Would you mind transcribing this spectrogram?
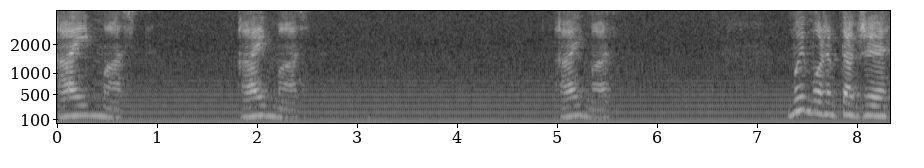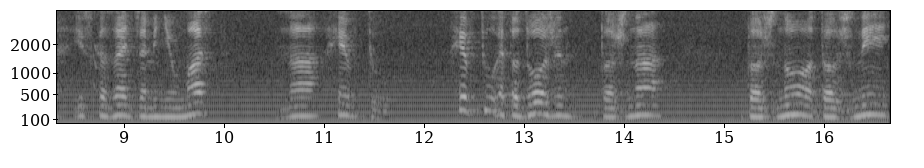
I must, I must, I must. Мы можем также и сказать, заменив must на have to. Have to это должен, должна, должно, должны.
